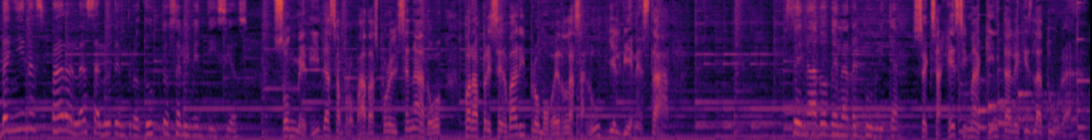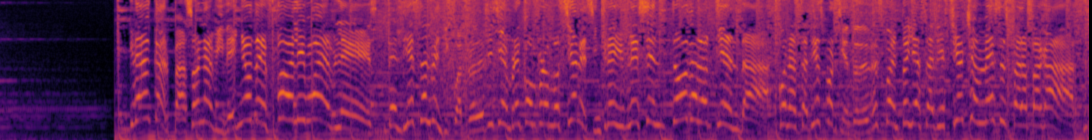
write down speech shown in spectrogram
dañinas para la salud en productos alimenticios. Son medidas aprobadas por el Senado para preservar y promover la salud y el bienestar. Senado de la República. Sexagésima quinta legislatura. Gran carpazo navideño de Foli Muebles. Del 10 al 24 de diciembre con promociones increíbles en toda la tienda. Con hasta 10% de descuento y hasta 18 meses para pagar. Ven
